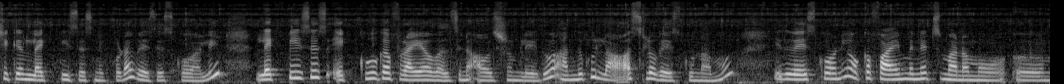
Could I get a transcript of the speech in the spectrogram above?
చికెన్ లెగ్ పీసెస్ని కూడా వేసేసుకోవాలి. లెగ్ పీసెస్ ఎక్కువగా ఫ్రై అవ్వాల్సిన అవసరం లేదు. అందుకు లాస్ట్లో వేసుకున్నాము. ఇది వేసుకొని ఒక ఫైవ్ మినిట్స్ మనము um,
